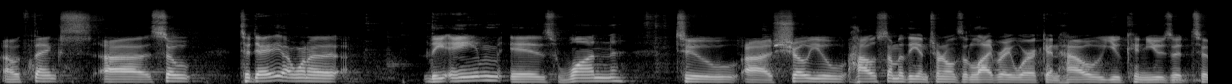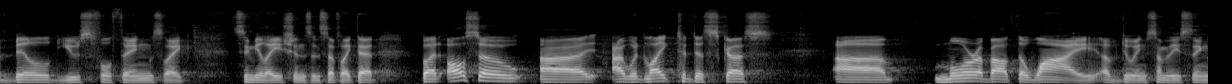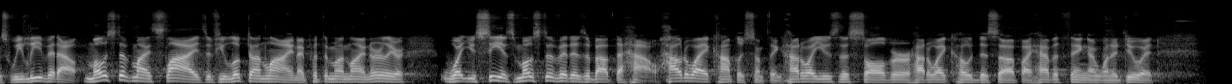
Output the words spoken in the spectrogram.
Oh, thanks. Uh, so today I want to, the aim is one, to uh, show you how some of the internals of the library work and how you can use it to build useful things like simulations and stuff like that. But also, uh, I would like to discuss uh, more about the why of doing some of these things. We leave it out. Most of my slides, if you looked online, I put them online earlier, what you see is most of it is about the how. How do I accomplish something? How do I use this solver? How do I code this up? I have a thing, I want to do it.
